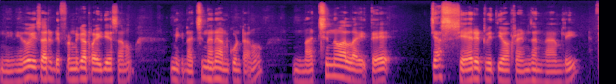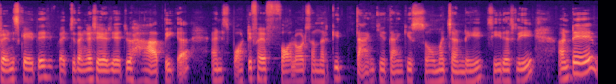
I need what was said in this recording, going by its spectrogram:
నేను ఏదో ఈసారి డిఫరెంట్గా ట్రై చేశాను. మీకు నచ్చిందనే అనుకుంటాను. నచ్చిన వాళ్ళైతే just share it with your friends and family. ఫ్రెండ్స్కి అయితే ఖచ్చితంగా షేర్ చేయొచ్చు. హ్యాపీగా. అండ్ స్పాటిఫై ఫాలోవర్స్ అందరికీ thank you thank you so much అండి. సీరియస్లీ. అంటే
